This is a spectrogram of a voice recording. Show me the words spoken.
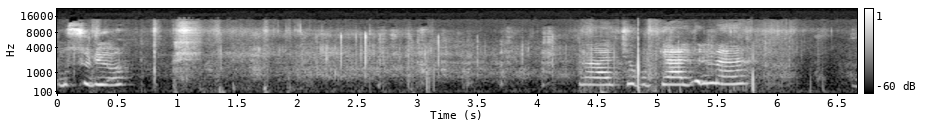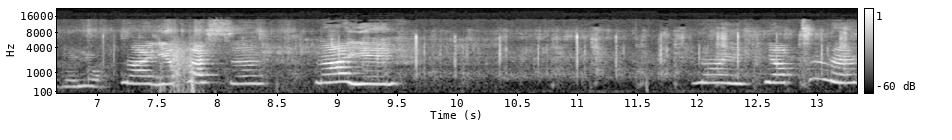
Usuruyor. Nail çabuk geldin mi? Geliyorum. Nail yaparsın. Nail. Nail yaptın mı?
